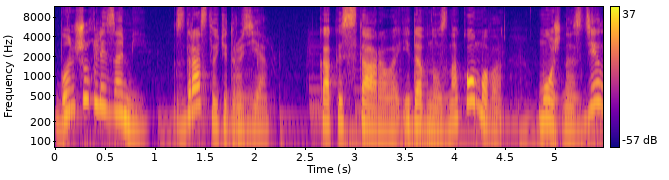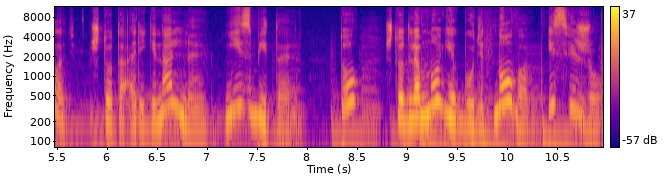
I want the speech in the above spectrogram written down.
Bonjour les amis! Здравствуйте, друзья! Как из старого и давно знакомого, можно сделать что-то оригинальное, неизбитое. То, что для многих будет ново и свежо.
